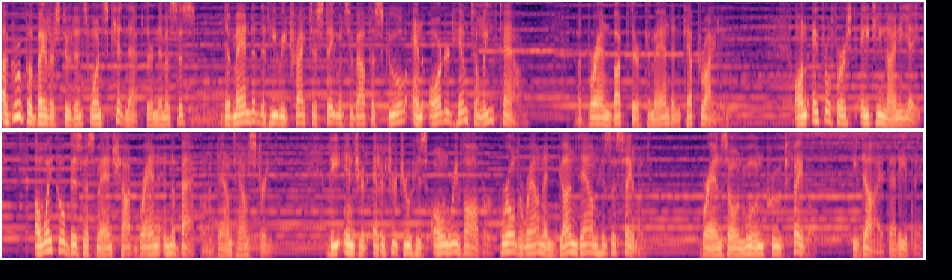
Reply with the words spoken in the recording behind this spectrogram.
A group of Baylor students once kidnapped their nemesis, demanded that he retract his statements about the school, and ordered him to leave town. But Brann bucked their command and kept writing. On April 1, 1898, a Waco businessman shot Brann in the back on a downtown street. The injured editor drew his own revolver, whirled around, and gunned down his assailant. Brann's own wound proved fatal he died that evening.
